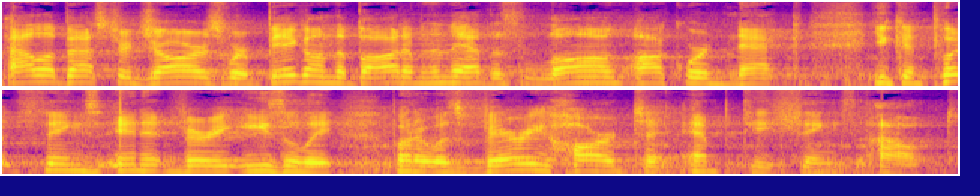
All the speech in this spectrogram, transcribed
Alabaster jars were big on the bottom and then they had this long, awkward neck. You can put things in it very easily, but it was very hard to empty things out.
